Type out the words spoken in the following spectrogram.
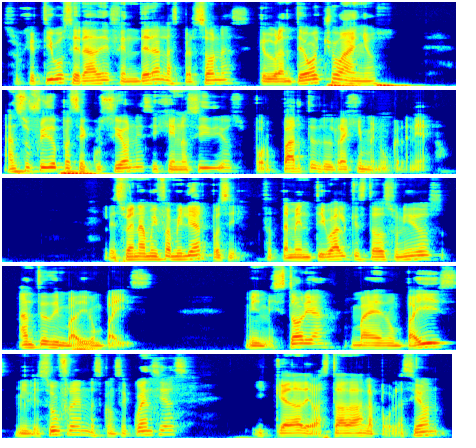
Su objetivo será defender a las personas que durante ocho años han sufrido persecuciones y genocidios por parte del régimen ucraniano. ¿Les suena muy familiar? Pues sí, exactamente igual que Estados Unidos antes de invadir un país. Misma historia, invaden un país, miles sufren las consecuencias y queda devastada la población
